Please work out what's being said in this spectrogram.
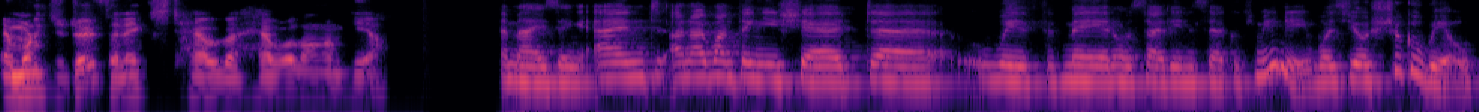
and wanting to do for the next however however long I'm here. Amazing. And I know one thing you shared uh, with me and also the Inner Circle community was your sugar wheel.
